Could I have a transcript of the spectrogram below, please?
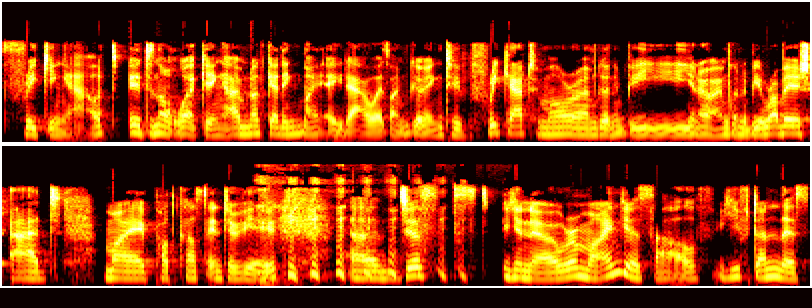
freaking out, it's not working. I'm not getting my eight hours. I'm going to freak out tomorrow. I'm going to be, you know, I'm going to be rubbish at my podcast interview. um, just, you know, remind yourself you've done this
